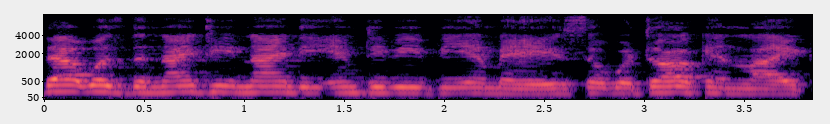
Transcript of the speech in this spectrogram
that was the 1990 MTV VMAs, so we're talking like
